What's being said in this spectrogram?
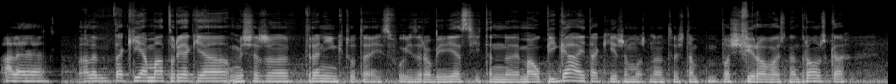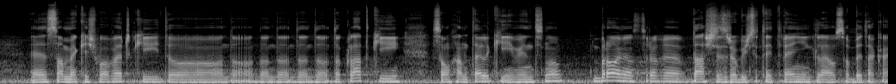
ale Ale taki amator jak ja, myślę, że trening tutaj swój zrobi. Jest i ten małpi guy taki, że można coś tam poświrować na drążkach. E, Są jakieś ławeczki do, do, do, do, do, do, do klatki, są hantelki, więc no broniąc trochę da się zrobić tutaj trening dla osoby taka.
